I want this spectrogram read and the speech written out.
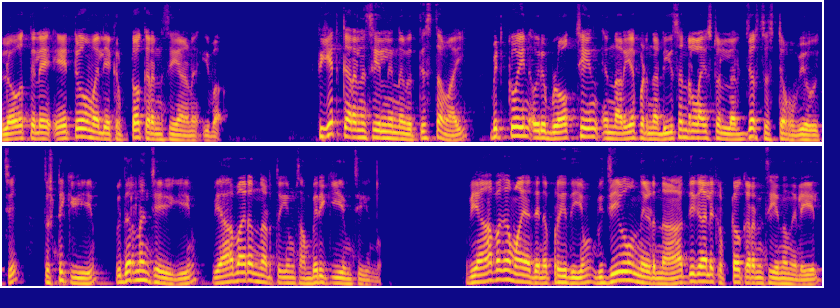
ലോകത്തിലെ ഏറ്റവും വലിയ ക്രിപ്റ്റോ കറൻസിയാണ് ഇവ. ഫിയറ്റ് കറൻസിയിൽ നിന്ന് വ്യത്യസ്തമായി ബിറ്റ്കോയിൻ ഒരു ബ്ലോക്ക് ചെയിൻ എന്നറിയപ്പെടുന്ന ഡീസെൻട്രലൈസ്ഡ് ലെഡ്ജർ സിസ്റ്റം ഉപയോഗിച്ച് സൃഷ്ടിക്കുകയും വിതരണം ചെയ്യുകയും വ്യാപാരം നടത്തുകയും സംഭരിക്കുകയും ചെയ്യുന്നു. വ്യാപകമായ ജനപ്രീതിയും വിജയവും നേടുന്ന ആദ്യകാല ക്രിപ്റ്റോ കറൻസി എന്ന നിലയിൽ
